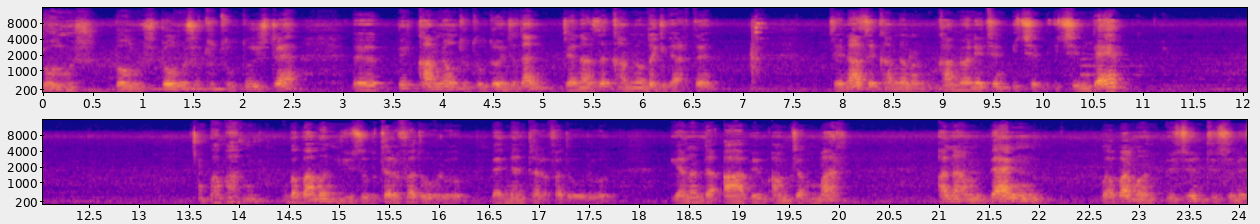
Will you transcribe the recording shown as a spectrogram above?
dolmuş, dolmuş, dolmuşu tutuldu işte e, bir kamyon tutuldu. Önceden cenaze kamyonda giderdi. Cenaze kamyonun, kamyonetin içi, içinde babam, babamın yüzü bu tarafa doğru, benden tarafa doğru, yanında abim, amcam var. Anam ben babamın üzüntüsünü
